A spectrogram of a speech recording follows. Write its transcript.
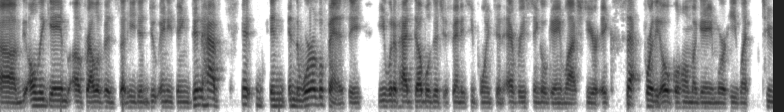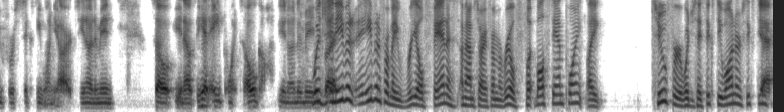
Um, the only game of relevance that he didn't do anything, didn't have it in, in the world of fantasy, he would have had double digit fantasy points in every single game last year, except for the Oklahoma game where he went two for 61 yards. You know what I mean? So, you know, he had eight points. Oh God, you know what I mean? Which but, and even even from a real fantasy, I mean, I'm sorry, from a real football standpoint, like two for what'd you say, 61 or 60? Yeah,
